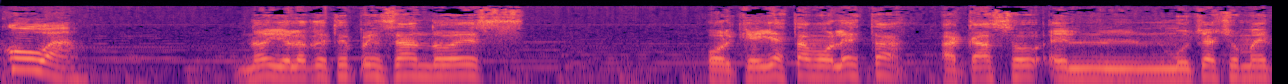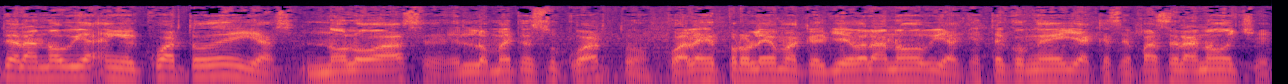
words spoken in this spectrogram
Cuba. No, yo lo que estoy pensando es, ¿por qué ella está molesta? ¿Acaso el muchacho mete a la novia en el cuarto de ellas? No lo hace, él lo mete en su cuarto. ¿Cuál es el problema? Que él lleve a la novia, que esté con ella, que se pase la noche.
